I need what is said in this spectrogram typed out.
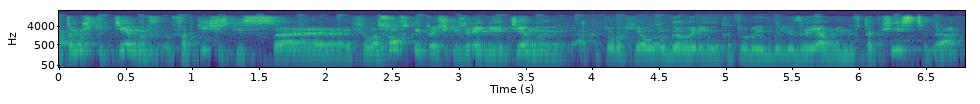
Потому что темы фактически с э, философской точки зрения, темы, о которых я уже говорил, которые были заявлены в таксисте, да,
